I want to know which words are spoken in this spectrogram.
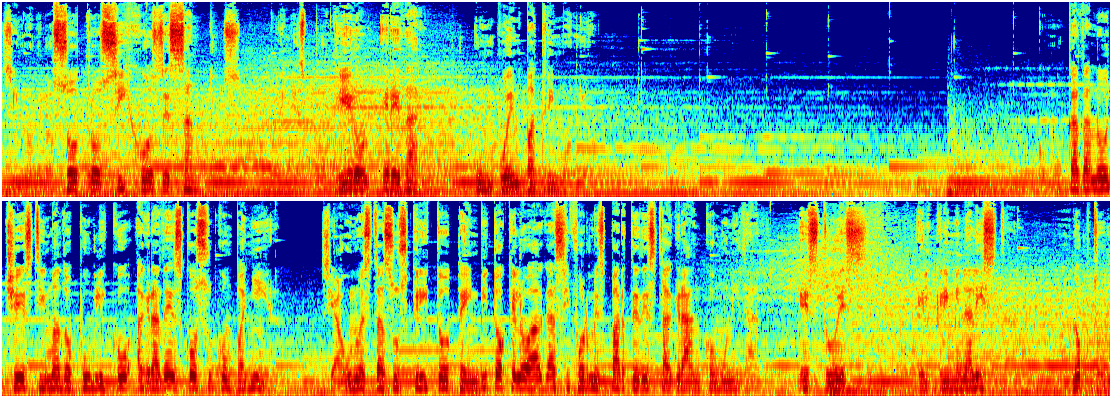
sino de los otros hijos de Santos, heredar un buen patrimonio. Como cada noche, estimado público, agradezco su compañía. Si aún no estás suscrito, te invito a que lo hagas y formes parte de esta gran comunidad. Esto es El Criminalista Nocturno.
